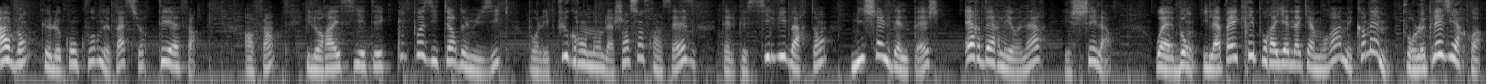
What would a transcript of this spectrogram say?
avant que le concours ne passe sur TF1. Enfin, il aura aussi été compositeur de musique pour les plus grands noms de la chanson française, tels que Sylvie Vartan, Michel Delpech, Herbert Léonard et Sheila. Ouais, bon, il a pas écrit pour Aya Nakamura, mais quand même, pour le plaisir quoi.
